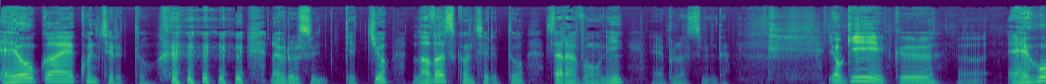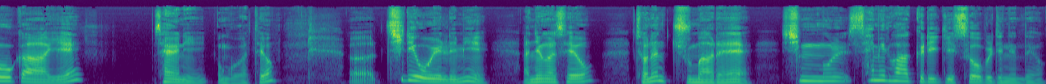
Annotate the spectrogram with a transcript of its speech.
애호가의 콘체르토. 라고 그럴 수 있겠죠? Lover's Concerto 사라 본이 예, 불렀습니다. 여기 그, 어, 애호가의 사연이 온 것 같아요. 어, 7251님이 안녕하세요. 저는 주말에 식물 세밀화 그리기 수업을 듣는데요.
